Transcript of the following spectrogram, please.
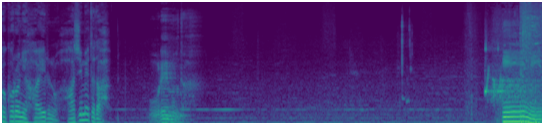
ところに入るの初めてだ俺もだ Teeny.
